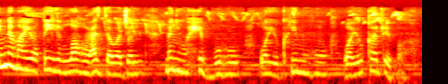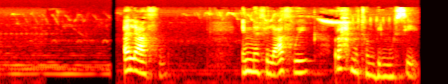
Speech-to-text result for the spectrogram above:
إنما يعطيه الله عز وجل من يحبه ويكرمه ويقربه. العفو. إن في العفو رحمة بالمسيء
